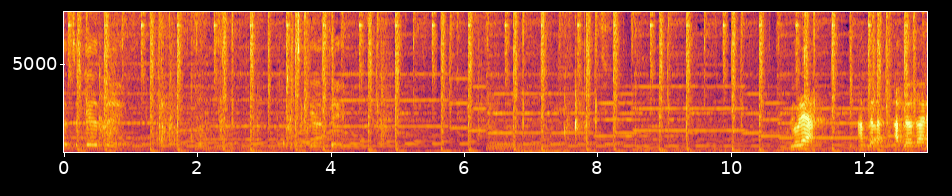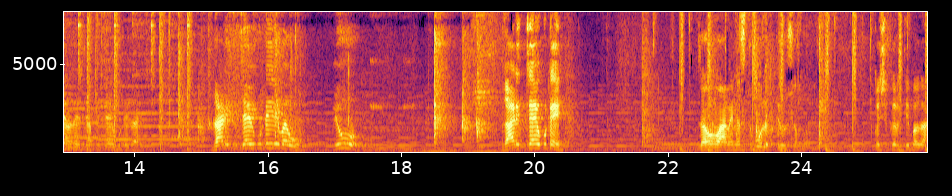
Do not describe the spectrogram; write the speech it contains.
कसं खेळते कसं खेळतंय? पिवड्या आपल्याला आपल्याला गाडी जायची आपली चावी कुठे गाडीची? गाडीची चावी कुठे आहे भाऊ? पिऊ? गाडीत चावी कुठे? जाऊ बा, आम्ही नसतं बोलत पिऊ संग. कशी करते बघा.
